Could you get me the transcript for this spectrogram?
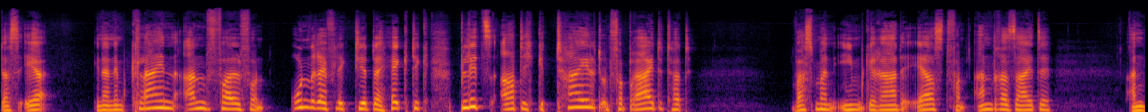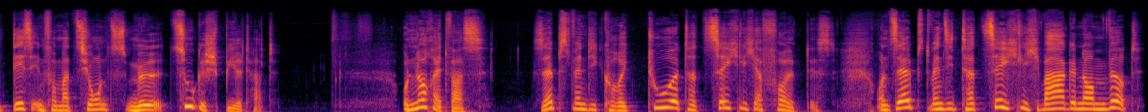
dass er in einem kleinen Anfall von unreflektierter Hektik blitzartig geteilt und verbreitet hat, was man ihm gerade erst von anderer Seite an Desinformationsmüll zugespielt hat. Und noch etwas, selbst wenn die Korrektur tatsächlich erfolgt ist und selbst wenn sie tatsächlich wahrgenommen wird,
